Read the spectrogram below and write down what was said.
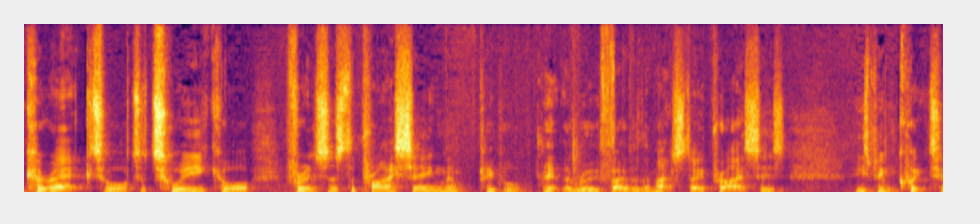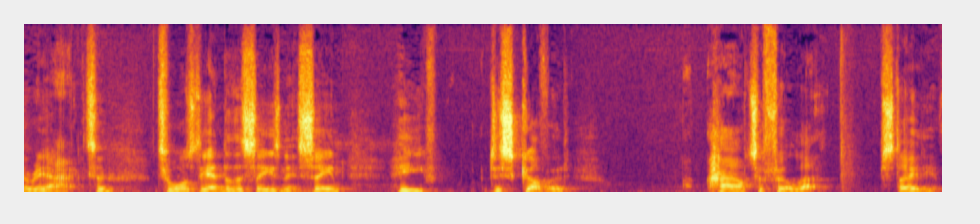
correct or to tweak, or for instance, the pricing, then people hit the roof over the match day prices. He's been quick to react. And towards the end of the season, it seemed he discovered how to fill that stadium.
